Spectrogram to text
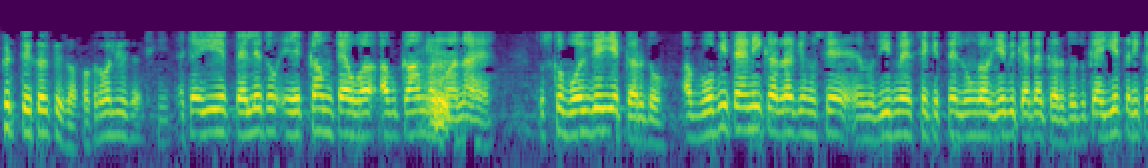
پھر طے کر کے اضافہ کروا لیا جائے۔ اچھا یہ پہلے تو ایک کام طے ہوا اب کام بڑھوانا ہے۔ تو اس کو بول دیا یہ کر دو۔ اب وہ بھی طے نہیں کر رہا کہ مجھ سے مزید میں اس سے کتنے لوں گا اور یہ بھی کہتا ہے کر دو۔ تو کیا یہ طریقہ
